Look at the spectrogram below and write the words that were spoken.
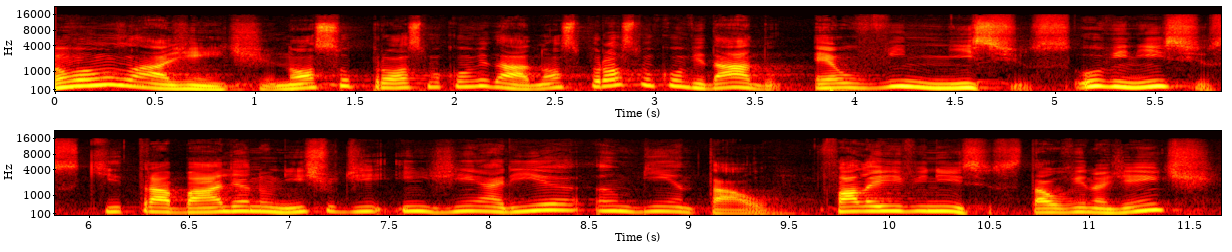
Então vamos lá, gente. Nosso próximo convidado. Nosso próximo convidado é o Vinícius. O Vinícius, que trabalha no nicho de engenharia ambiental. Fala aí, Vinícius. Está ouvindo a gente?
